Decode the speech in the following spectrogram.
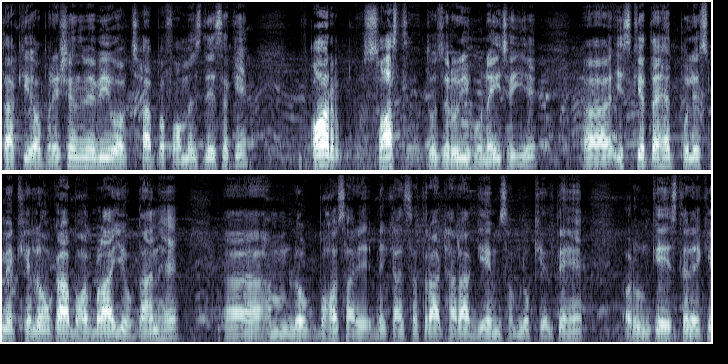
ताकि ऑपरेशन में भी वो अच्छा परफॉर्मेंस दे सकें। और स्वास्थ्य तो ज़रूरी होना ही चाहिए। इसके तहत पुलिस में खेलों का बहुत बड़ा योगदान है। हम लोग बहुत सारे मेरे ख्याल सत्रह अठारह गेम्स हम लोग खेलते हैं और उनके इस तरह के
